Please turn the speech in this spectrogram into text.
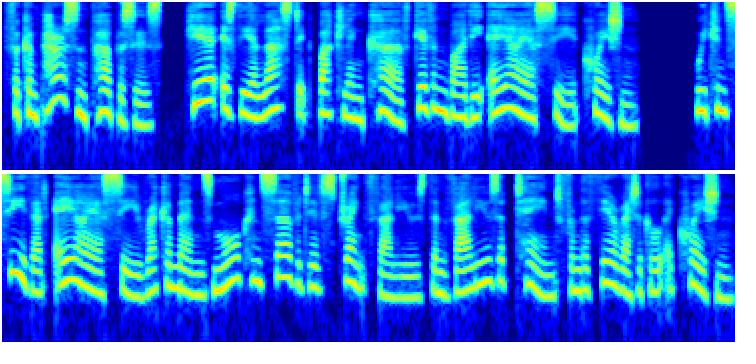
For comparison purposes, here is the elastic buckling curve given by the AISC equation. We can see that AISC recommends more conservative strength values than values obtained from the theoretical equation.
